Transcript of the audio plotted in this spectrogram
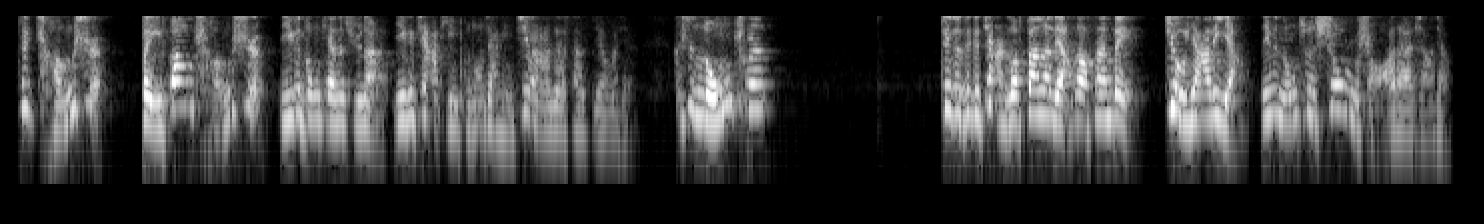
对城市北方城市一个冬天的取暖，一个家庭普通家庭基本上在三四千块钱。可是农村，这个这个价格翻了两到三倍就有压力啊，因为农村收入少啊。大家想想，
